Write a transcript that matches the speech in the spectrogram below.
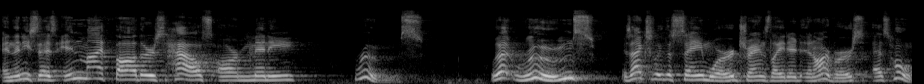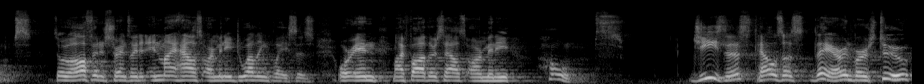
And then he says, In my Father's house are many rooms. Well, that rooms is actually the same word translated in our verse as homes. So often it's translated, In my house are many dwelling places, or In my Father's house are many homes. Jesus tells us there in verse 2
